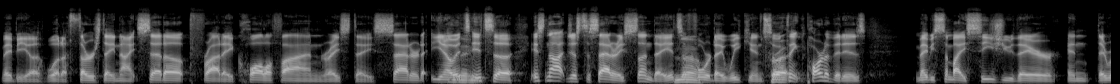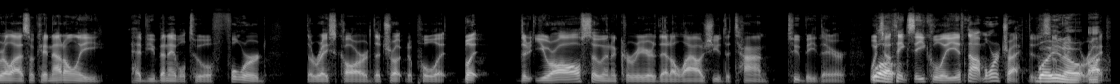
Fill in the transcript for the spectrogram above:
maybe a what a Thursday night setup, Friday qualifying, race day Saturday. You know, it's it's a it's not just a Saturday Sunday. It's no. a four day weekend. So Correct. I think part of it is maybe somebody sees you there and they realize, okay, not only have you been able to afford the race car, the truck to pull it, but you're also in a career that allows you the time to be there, which I think is equally, if not more attractive. Well, you know, people, right?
